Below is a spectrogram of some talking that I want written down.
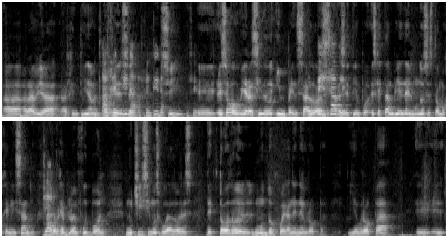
A Arabia, Argentina, me parece. Argentina, Argentina. Sí, Sí. eh, eso hubiera sido impensado hace- Impensable. Hace, tiempo. Es que también el mundo se está homogenizando. Claro. Por ejemplo, en fútbol, muchísimos jugadores de todo el mundo juegan en Europa. Y Europa eh, eh,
